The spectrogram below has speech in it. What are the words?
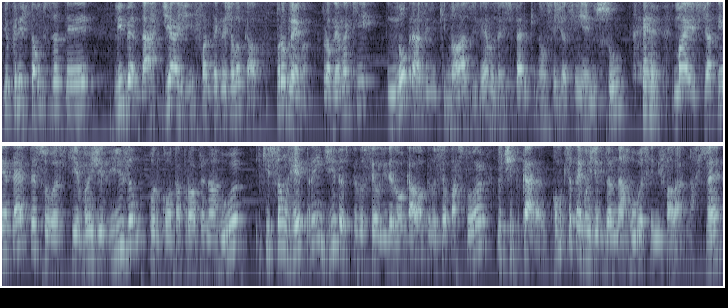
e o cristão precisa ter liberdade de agir fora da igreja local. Problema. Problema é que no Brasil em que nós vivemos, eu espero que não seja assim aí no sul, mas já tem até pessoas que evangelizam por conta própria na rua que são repreendidas pelo seu líder local pelo seu pastor, do tipo, cara, como que você está evangelizando na rua sem me falar? Nossa. Né?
